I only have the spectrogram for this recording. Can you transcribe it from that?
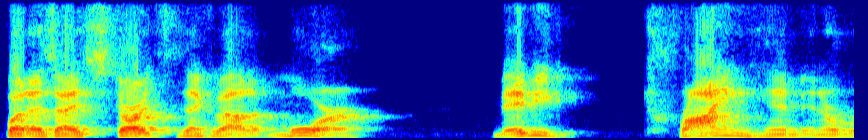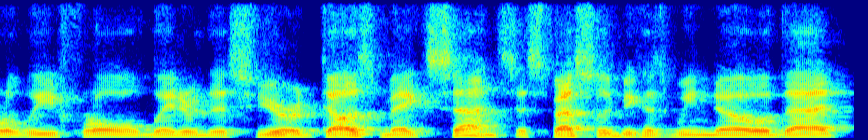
But as I start to think about it more, maybe trying him in a relief role later this year does make sense, especially because we know that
